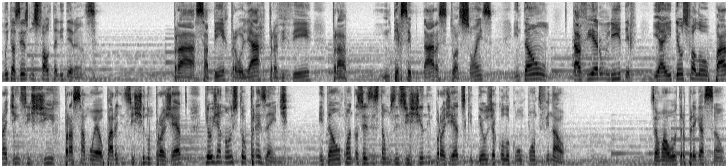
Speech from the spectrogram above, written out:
muitas vezes nos falta liderança para saber, para olhar, para viver, para interceptar as situações. Então, Davi era um líder. E aí Deus falou: para de insistir para Samuel, para de insistir num projeto que eu já não estou presente. Então, quantas vezes estamos insistindo em projetos que Deus já colocou um ponto final? Isso é uma outra pregação.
